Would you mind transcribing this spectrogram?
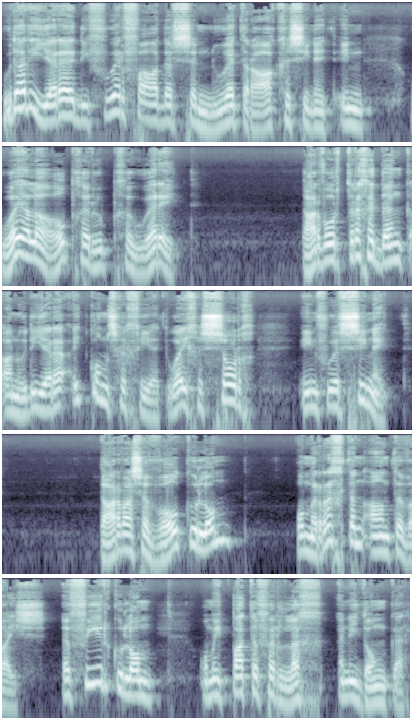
Hoe dat die Here die voorvaders se nood raak gesien het en hoe hy hulle hulp geroep gehoor het. Daar word teruggedink aan hoe die Here uitkoms gegee het, hoe hy gesorg en voorsien het. Daar was 'n wolkkolom om rigting aan te wys, 'n vuurkolom om die pad te verlig in die donker.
